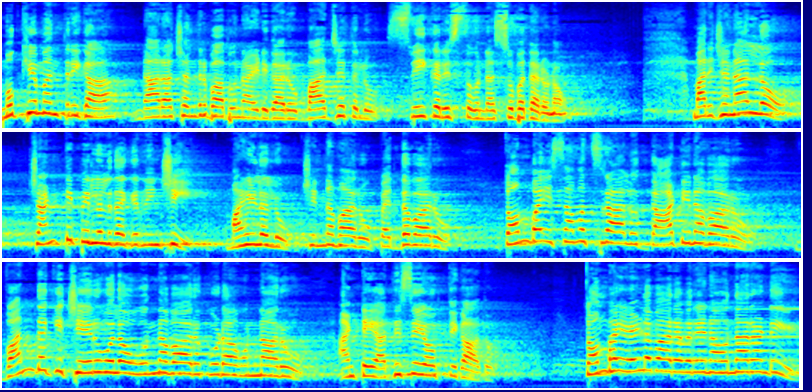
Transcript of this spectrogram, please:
ముఖ్యమంత్రిగా నారా చంద్రబాబు నాయుడు గారు బాధ్యతలు స్వీకరిస్తూ ఉన్న శుభతరుణం. మరి జనాల్లో చంటి పిల్లల దగ్గర నుంచి మహిళలు చిన్నవారు పెద్దవారు తొంభై సంవత్సరాలు దాటిన వారు వందకి చేరువలో ఉన్నవారు కూడా ఉన్నారు అంటే అతిశయోక్తి కాదు. తొంభై ఏళ్ళ వారు ఎవరైనా ఉన్నారండి?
